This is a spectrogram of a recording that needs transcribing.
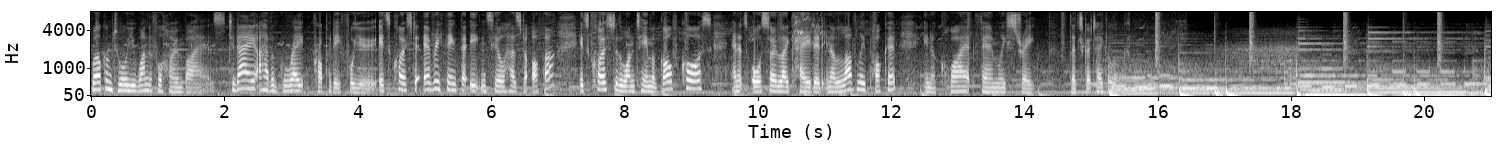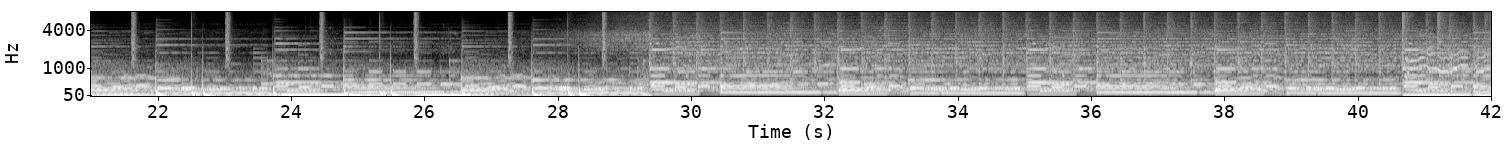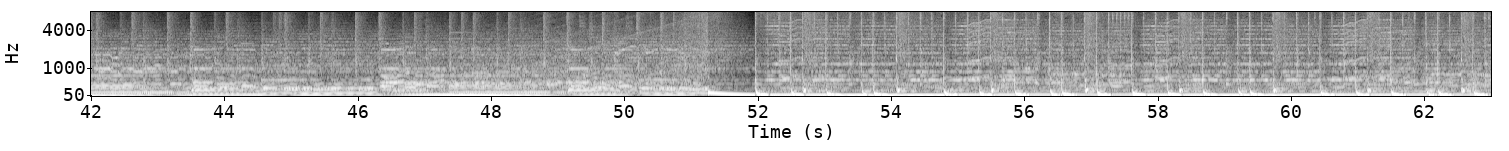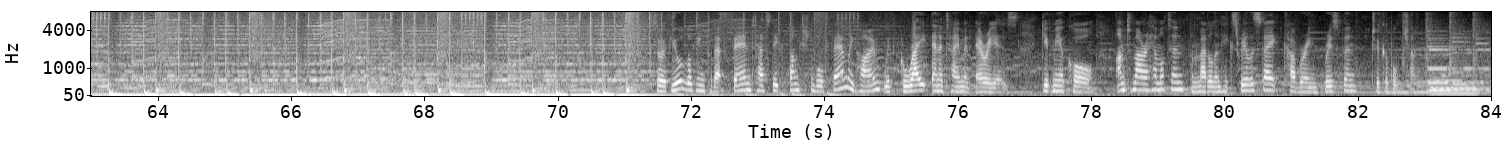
Welcome to all you wonderful home buyers. Today I have a great property for you. It's close to everything that Eaton's Hill has to offer. It's close to the Wantima Golf Course and it's also located in a lovely pocket in a quiet family street. Let's go take a look. So if you're looking for that fantastic functional family home with great entertainment areas, give me a call. I'm Tamara Hamilton from Madeline Hicks Real Estate covering Brisbane to Caboolture.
